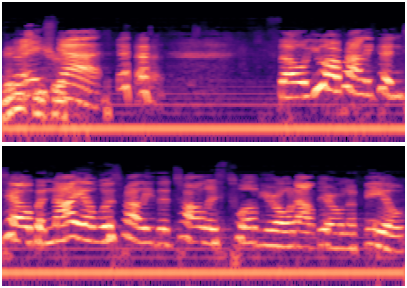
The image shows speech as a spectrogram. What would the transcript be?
many Praise teachers. God. So you all probably couldn't tell, but Naya was probably the tallest 12 year old out there on the field.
